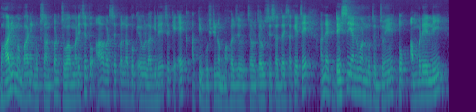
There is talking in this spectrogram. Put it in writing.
ભારીમાં ભારી નુકસાન પણ જોવા મળે છે. તો આ વર્ષે પણ લગભગ એવું લાગી રહ્યું છે કે એક અતિવૃષ્ટિનો માહોલ જરૂરથી સર્જાઈ શકે છે અને દેશી અનુમાન મુજબ જોઈએ તો અમરેલી,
